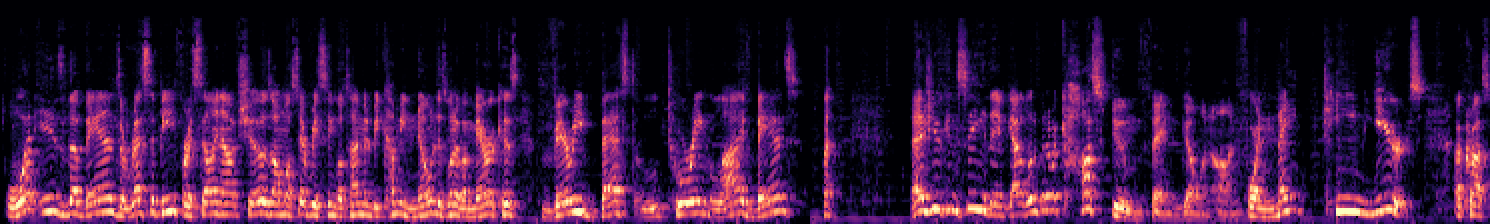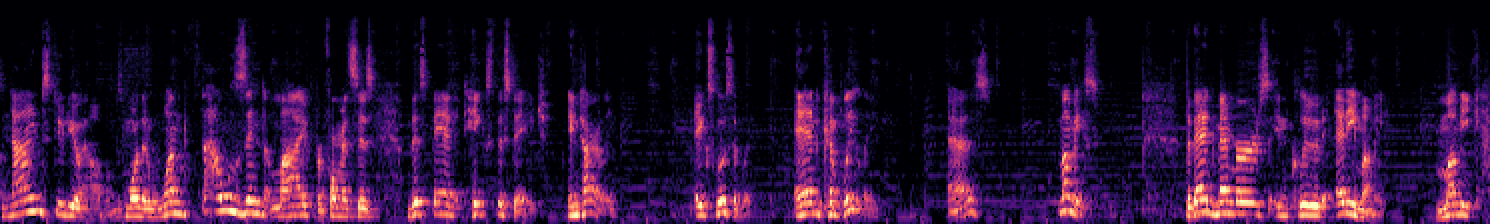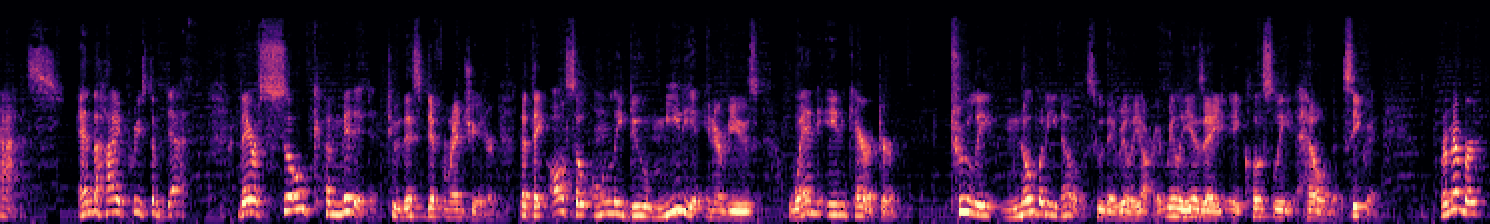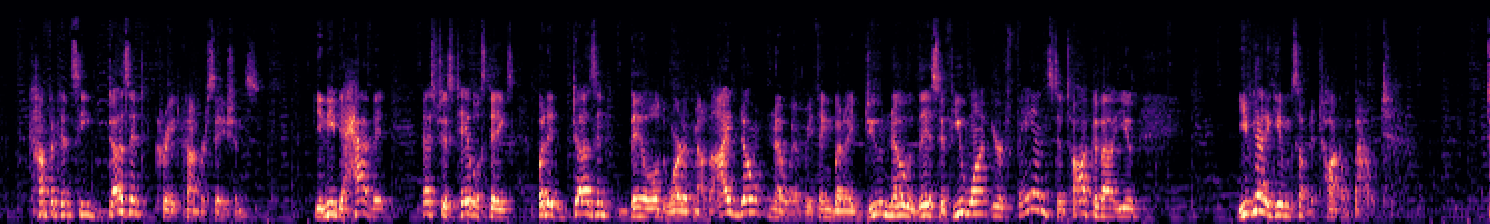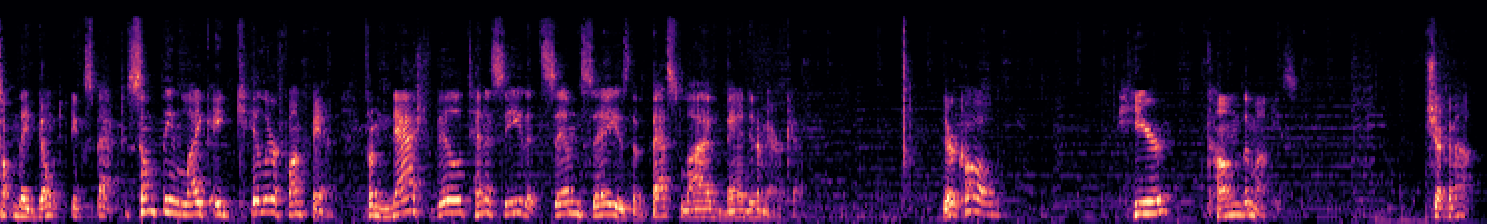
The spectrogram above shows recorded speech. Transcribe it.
What is the band's recipe for selling out shows almost every single time and becoming known as one of America's very best touring live bands? As you can see, they've got a little bit of a costume thing going on. For 19 years, across nine studio albums, more than 1,000 live performances, this band takes the stage entirely, exclusively, and completely as mummies. The band members include Eddie Mummy, Mummy Cass, and the High Priest of Death. They are so committed to this differentiator that they also only do media interviews when in character. Truly, nobody knows who they really are. It really is a, a closely held secret. Remember, competency doesn't create conversations. You need to have it, that's just table stakes, but it doesn't build word of mouth. I don't know everything, but I do know this. If you want your fans to talk about you, you've got to give them something to talk about something they don't expect. Something like a killer funk band from Nashville, Tennessee that some say is the best live band in America. They're called Here Come the Mummies. Check them out.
